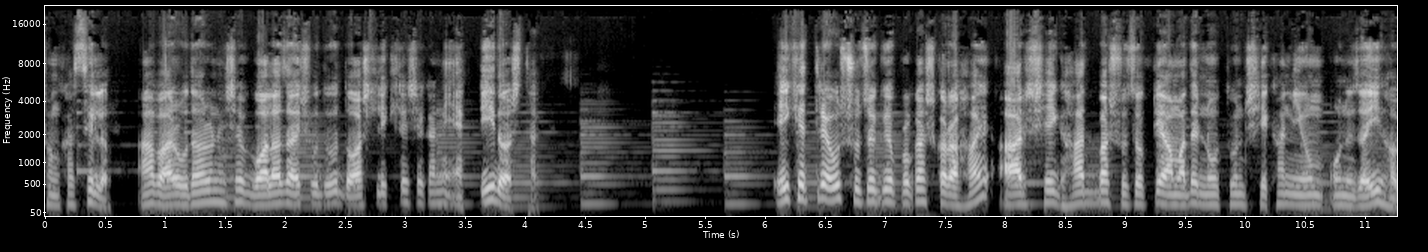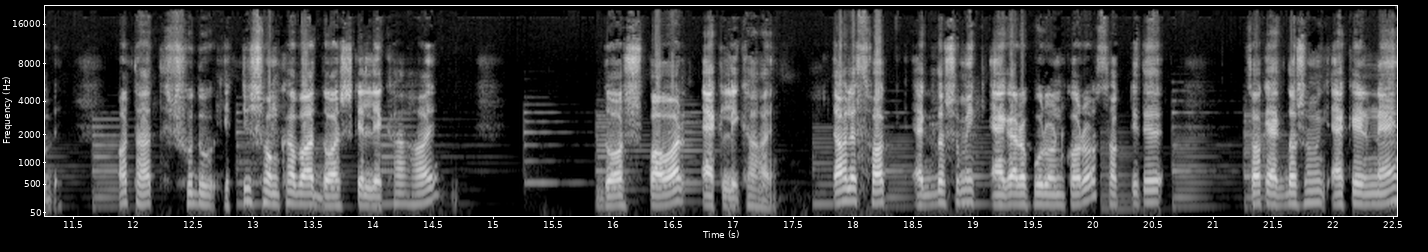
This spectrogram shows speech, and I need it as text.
সংখ্যা ছিল। আবার উদাহরণ হিসেবে বলা যায় শুধু দশ লিখলে সেখানে একটিই দশ থাকে। এই ক্ষেত্রেও সূচকীয় প্রকাশ করা হয়, আর সেই ঘাত বা সূচকটি আমাদের নতুন শেখা নিয়ম অনুযায়ী হবে। অর্থাৎ শুধু একটি সংখ্যা বা দশকে লেখা হয়, দশ পাওয়ার এক লেখা হয়। তাহলে ছক এক দশমিক এগারো পূরণ করো, ছকটিতে ছক এক দশমিক একের ন্যায়,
